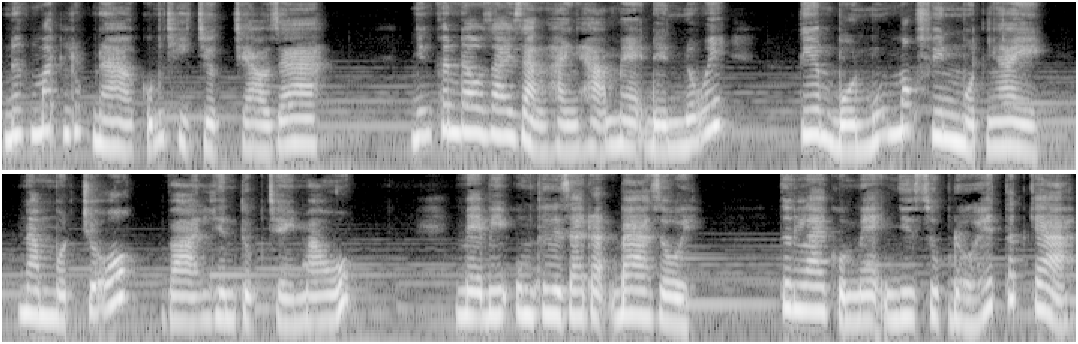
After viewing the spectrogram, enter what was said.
Nước mắt lúc nào cũng chỉ trực trào ra. Những cơn đau dai dẳng hành hạ mẹ đến nỗi tiêm 4 mũi morphine một ngày, nằm một chỗ và liên tục chảy máu. Mẹ bị ung thư giai đoạn 3 rồi. Tương lai của mẹ như sụp đổ hết tất cả.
